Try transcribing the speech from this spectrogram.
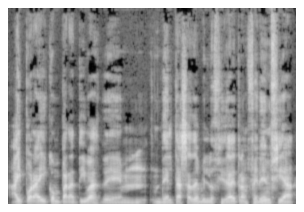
Hay por ahí comparativas de, mm, del tasa de velocidad de transferencia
